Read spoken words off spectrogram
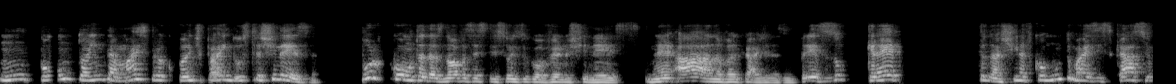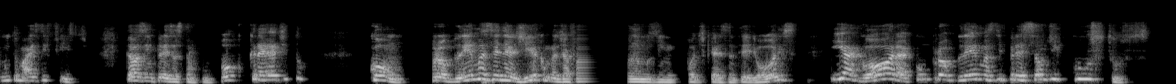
um ponto ainda mais preocupante para a indústria chinesa por conta das novas restrições do governo chinês né, à alavancagem das empresas, o crédito na China ficou muito mais escasso e muito mais difícil. Então, as empresas estão com pouco crédito, com problemas de energia, como já falamos em podcasts anteriores, e agora com problemas de pressão de custos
